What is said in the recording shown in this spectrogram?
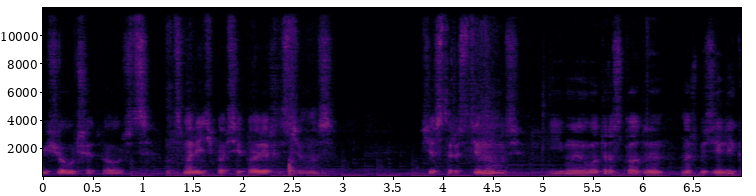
еще лучше это получится. Вот смотрите, по всей поверхности у нас тесто растянулось. И мы вот раскладываем наш базилик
